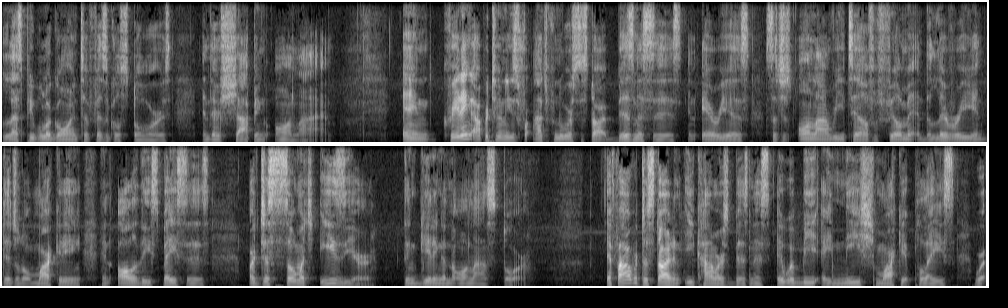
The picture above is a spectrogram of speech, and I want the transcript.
less people are going to physical stores and they're shopping online. And creating opportunities for entrepreneurs to start businesses in areas such as online retail, fulfillment and delivery, and digital marketing, and all of these spaces are just so much easier than getting an online store. If I were to start an e commerce business, it would be a niche marketplace where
